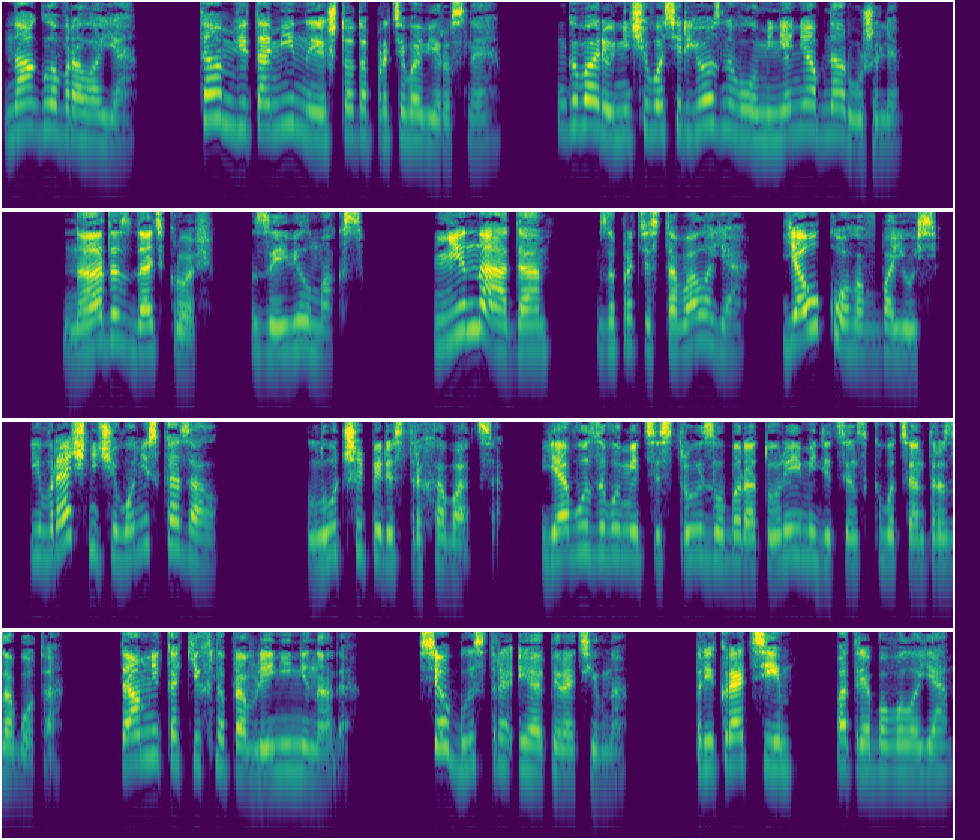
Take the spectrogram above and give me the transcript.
Нагло врала я. Там витамины и что-то противовирусное. Говорю, ничего серьезного у меня не обнаружили. Надо сдать кровь, заявил Макс. Не надо, запротестовала я. Я уколов боюсь. И врач ничего не сказал. Лучше перестраховаться. Я вызову медсестру из лаборатории медицинского центра «Забота». Там никаких направлений не надо. Все быстро и оперативно. «Прекрати», — потребовала я.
